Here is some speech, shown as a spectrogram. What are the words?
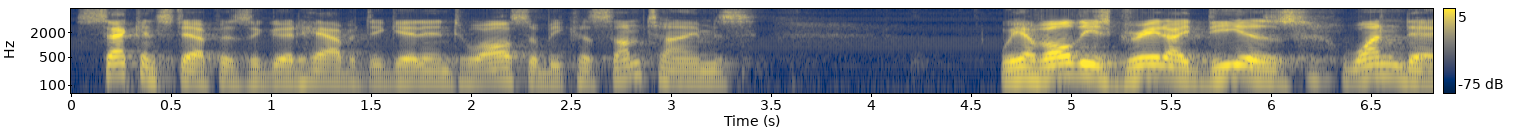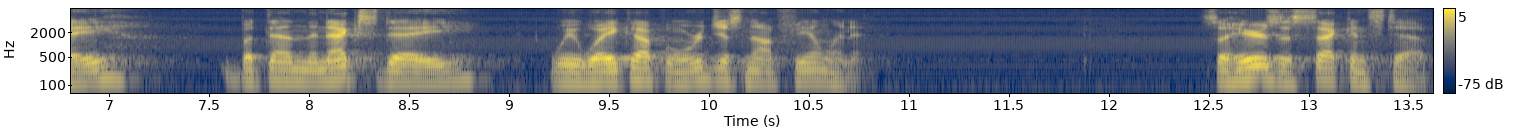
Second step is a good habit to get into also because sometimes we have all these great ideas one day, but then the next day we wake up and we're just not feeling it. So here's a second step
